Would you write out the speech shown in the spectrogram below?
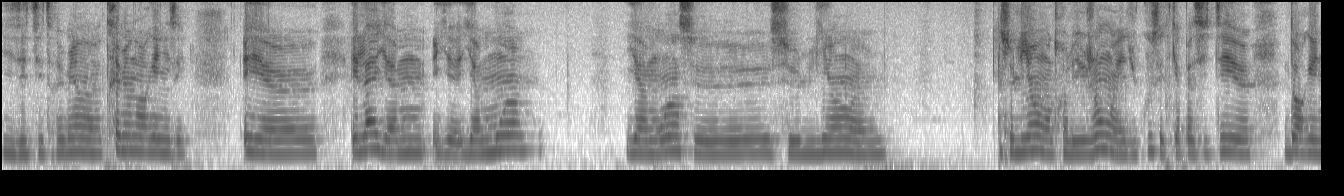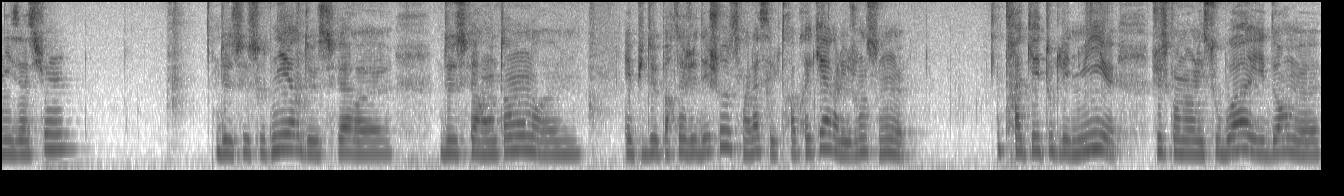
ils étaient très bien, très bien organisés. Et, et là, il y a, y y a moins, y a moins ce, ce lien. ce lien entre les gens et du coup cette capacité d'organisation, de se soutenir, de se faire, de se faire entendre et puis de partager des choses. Enfin là c'est ultra précaire, les gens sont euh, traqués toutes les nuits euh, jusqu'en dans les sous-bois et dorment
